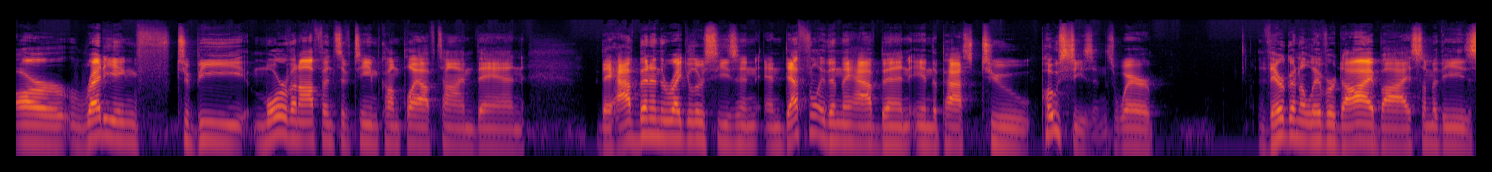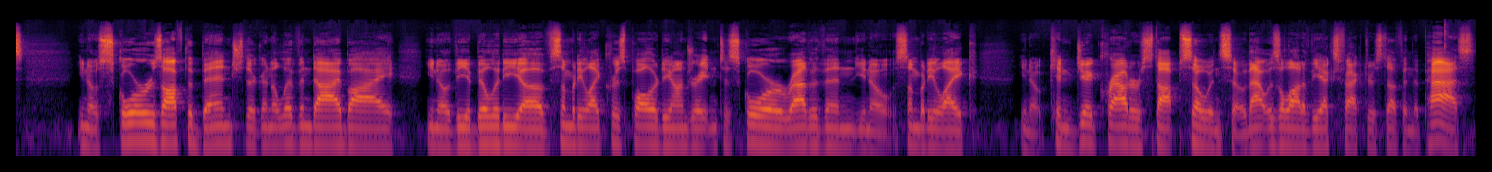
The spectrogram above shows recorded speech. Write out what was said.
are readying f- to be more of an offensive team come playoff time than they have been in the regular season, and definitely than they have been in the past two postseasons, where they're going to live or die by some of these, you know, scorers off the bench. They're going to live and die by, you know, the ability of somebody like Chris Paul or DeAndre Ayton to score rather than, you know, somebody like, you know, can Jae Crowder stop so and so? That was a lot of the X Factor stuff in the past.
